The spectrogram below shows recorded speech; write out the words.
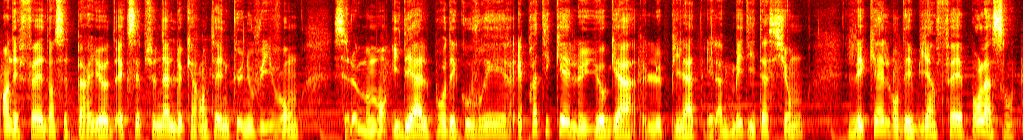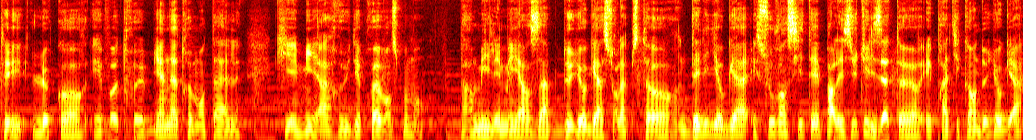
En effet, dans cette période exceptionnelle de quarantaine que nous vivons, c'est le moment idéal pour découvrir et pratiquer le yoga, le pilate et la méditation, lesquels ont des bienfaits pour la santé, le corps et votre bien-être mental qui est mis à rude épreuve en ce moment. Parmi les meilleures apps de yoga sur l'App Store, Daily Yoga est souvent cité par les utilisateurs et pratiquants de yoga.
